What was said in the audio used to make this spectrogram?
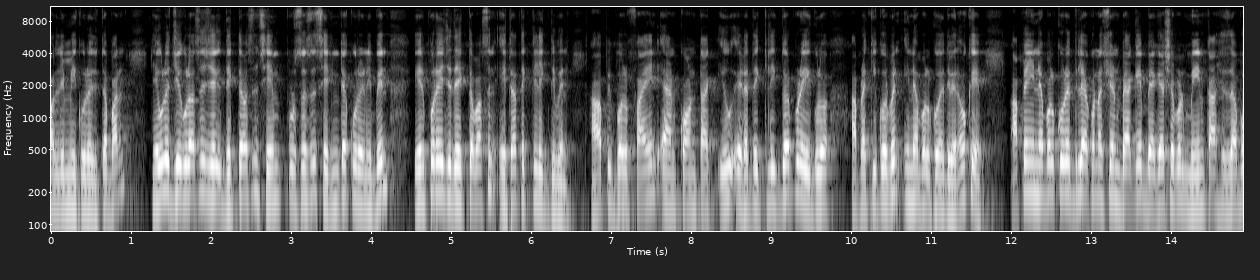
অনলি মি করে দিতে পারেন। এগুলো যেগুলো আছে, যে দেখতে পাচ্ছেন সেম প্রসেসে সেটিংটা করে নেবেন। এরপরে যে দেখতে পাচ্ছেন, এটাতে ক্লিক দিবেন। How people find and contact you এটাতে ক্লিক দেওয়ার পরে এগুলো আপনারা কী করবেন? ইনেবল করে দেবেন। ওকে আপনি ইনেবল করে দিলে এখন আসেন ব্যাগে ব্যাগে আসার পর মেন কাজে যাব।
